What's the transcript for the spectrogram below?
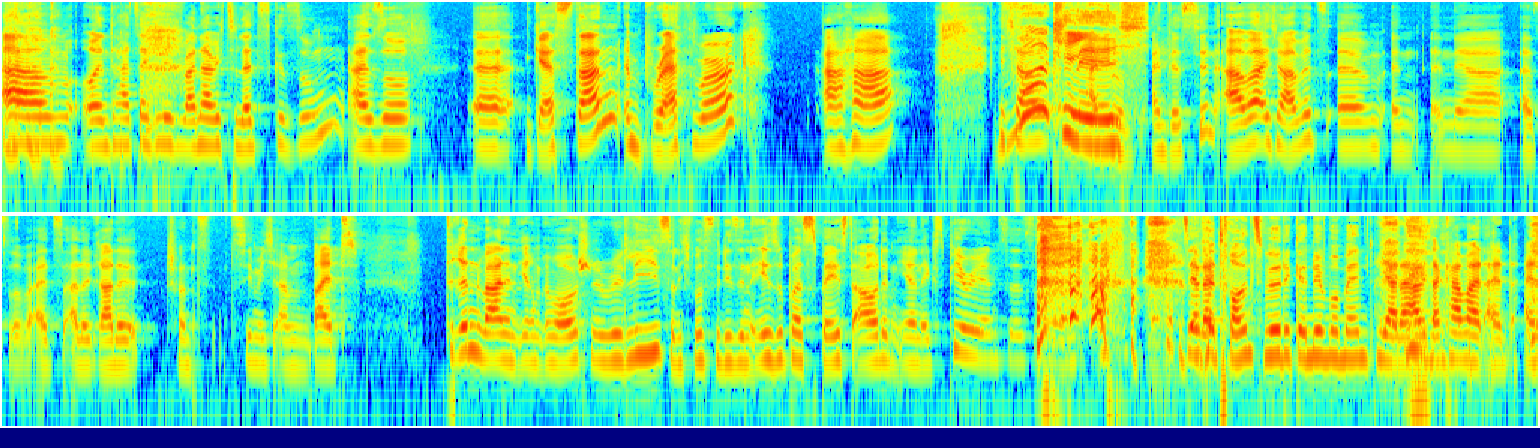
ähm, und tatsächlich, wann habe ich zuletzt gesungen? Also äh, gestern im Breathwork. Aha. Ich Wirklich? Habe, also ein bisschen, aber ich habe jetzt ähm, in, in der, also als alle gerade schon ziemlich am weit drin waren in ihrem Emotional Release und ich wusste, die sind eh super spaced out in ihren Experiences. Sehr vertrauenswürdig in dem Moment. Ja, da, da kam halt ein, ein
